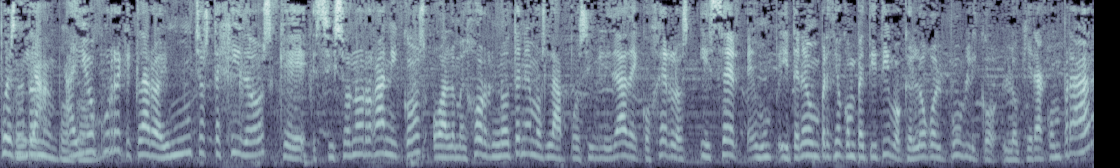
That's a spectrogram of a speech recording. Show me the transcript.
Pues Cuéntame mira, un poco. ahí ocurre que claro, hay muchos tejidos que si son orgánicos o a lo mejor no tenemos la posibilidad de cogerlos y ser y tener un precio competitivo que luego el público lo quiera comprar,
